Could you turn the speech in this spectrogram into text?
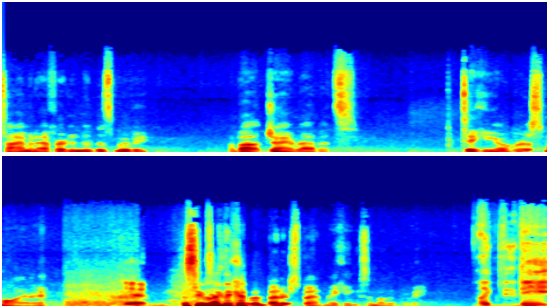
time and effort into this movie about giant rabbits taking over a small area. Yeah. It seems like they could have been better spent making some other movie. like the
